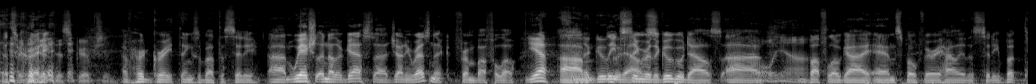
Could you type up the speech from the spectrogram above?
That's a great. description. I've heard great things about the city. Um, we actually another guest, uh, Johnny Rzeznik from Buffalo. Yeah, from the Goo Goo lead singer of the Goo Goo Dolls. Uh, Oh, yeah. Buffalo guy, and spoke very highly of the city. But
